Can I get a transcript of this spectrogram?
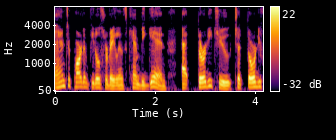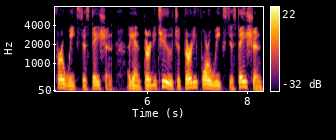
antepartum fetal surveillance can begin at 32 to 34 weeks gestation. Again, 32 to 34 weeks gestation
